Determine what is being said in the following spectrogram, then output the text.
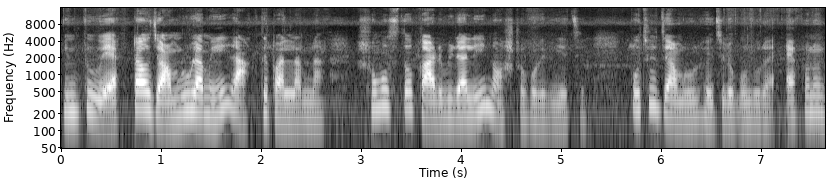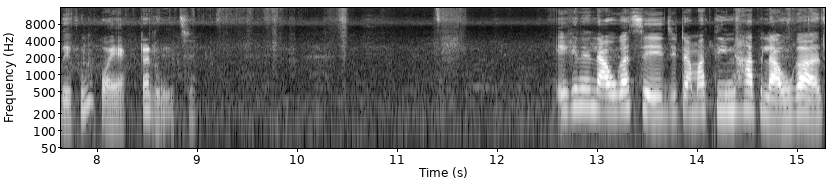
কিন্তু একটাও জামরুল আমি রাখতে পারলাম না। সমস্ত কাঠবিড়ালি নষ্ট করে দিয়েছে। প্রচুর জামরুল হয়েছিল বন্ধুরা। এখনও দেখুন কয়েকটা রয়েছে। এখানে লাউ গাছে, যেটা আমার তিন হাত লাউ গাছ,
